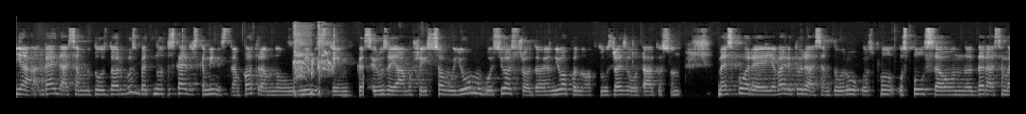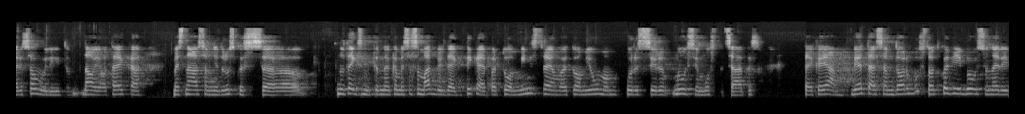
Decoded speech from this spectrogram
jā, gaidāsim tos darbus, bet nu, skaidrs, ka ministram, katram nu, ministram, kas ir uzņēmuši savu jomu, būs jāstrādā un jāpanāk tos rezultātus. Un mēs porēji jau arī turēsim to rūku uz, pul uz pulsa un darāsim arī savu lītu. Nav jau tā, ka mēs neesam nedruskas. Uh, nu, teiksim, ka, ka mēs esam atbildīgi tikai par to ministrēm vai tom jūmam, kuras ir mūsu uzticētas. Tā kā jā, vietā esam darbus, tad, kad viņi būs, un arī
